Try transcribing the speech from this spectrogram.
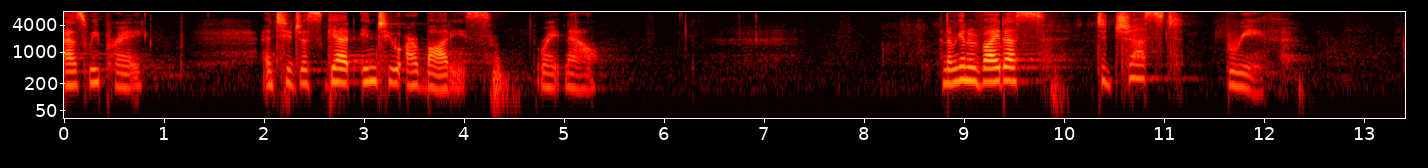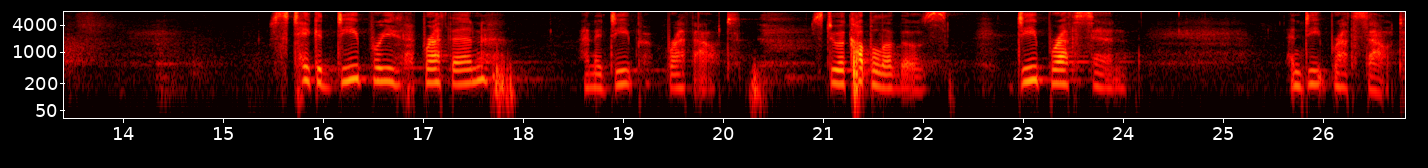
as we pray, and to just get into our bodies right now. And I'm going to invite us to just breathe. Just take a deep breath in and a deep breath out. Just do a couple of those. Deep breaths in and deep breaths out.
